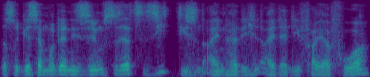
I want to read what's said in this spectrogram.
Das Registermodernisierungsgesetz sieht diesen einheitlichen Identifier vor.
